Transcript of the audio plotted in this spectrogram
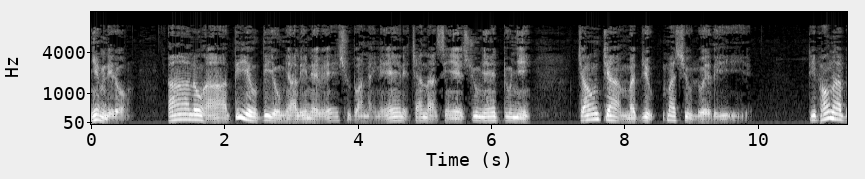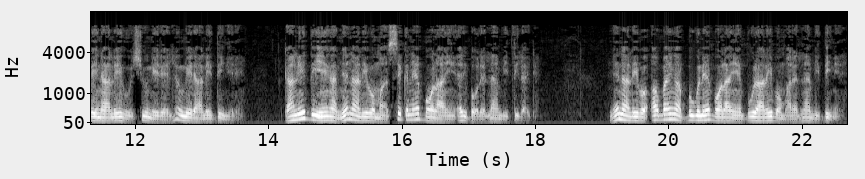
ညစ်မနေတော့အားလုံးဟာတိယုံတိယုံမြလေးနဲ့ပဲရှုသွားနိုင်တယ်တဲ့ချမ်းသာဆင်းရဲရှုမြဲတူးညီကြောင်းကြမပြုတ်မှတ်ရှုလွယ်သည်ဒီဖောင်းနာပိန်နာလေးကိုရှုနေတယ်လှုပ်နေတာလေးသိနေတယ်ဒါလေးသိရင်ကမျက်နှာလေးပေါ်မှာစစ်ကနေပေါ်လာရင်အဲ့ဒီပေါ်လေးလှမ်းပြီးသိလိုက်တယ်မျက်နှာလေးပေါ်အောက်ပိုင်းကပူကနေပေါ်လာရင်ပူတာလေးပေါ်မှာလည်းလှမ်းပြီးသိနေတယ်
